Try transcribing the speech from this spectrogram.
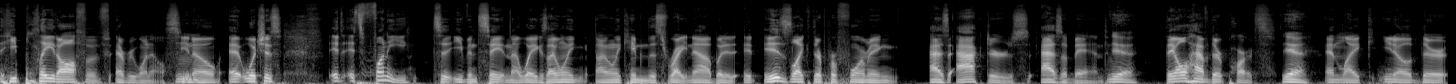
he played off of everyone else, you Mm. know, which is it, it's funny to even say it in that way because I only I only came to this right now, but it, it is like they're performing as actors as a band. yeah. They all have their parts. Yeah. And like you know there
